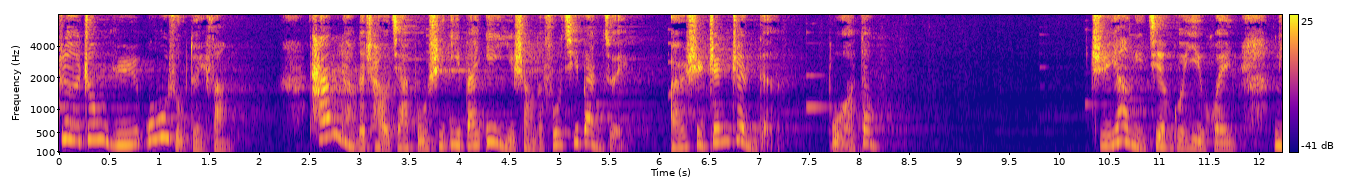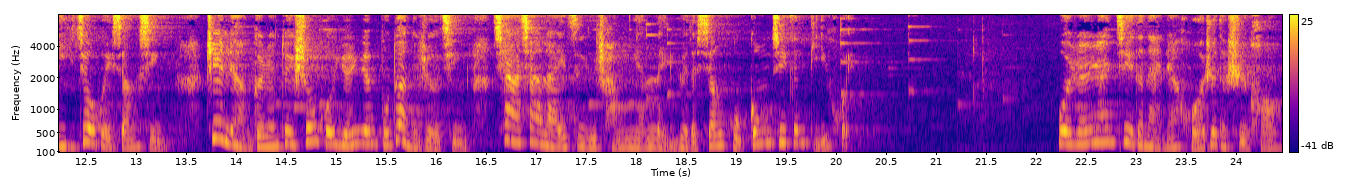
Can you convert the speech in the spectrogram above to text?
热衷于侮辱对方。他们俩的吵架不是一般意义上的夫妻拌嘴，而是真正的搏斗。只要你见过一回，你就会相信，这两个人对生活源源不断的热情，恰恰来自于长年累月的相互攻击跟诋毁。我仍然记得奶奶活着的时候，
